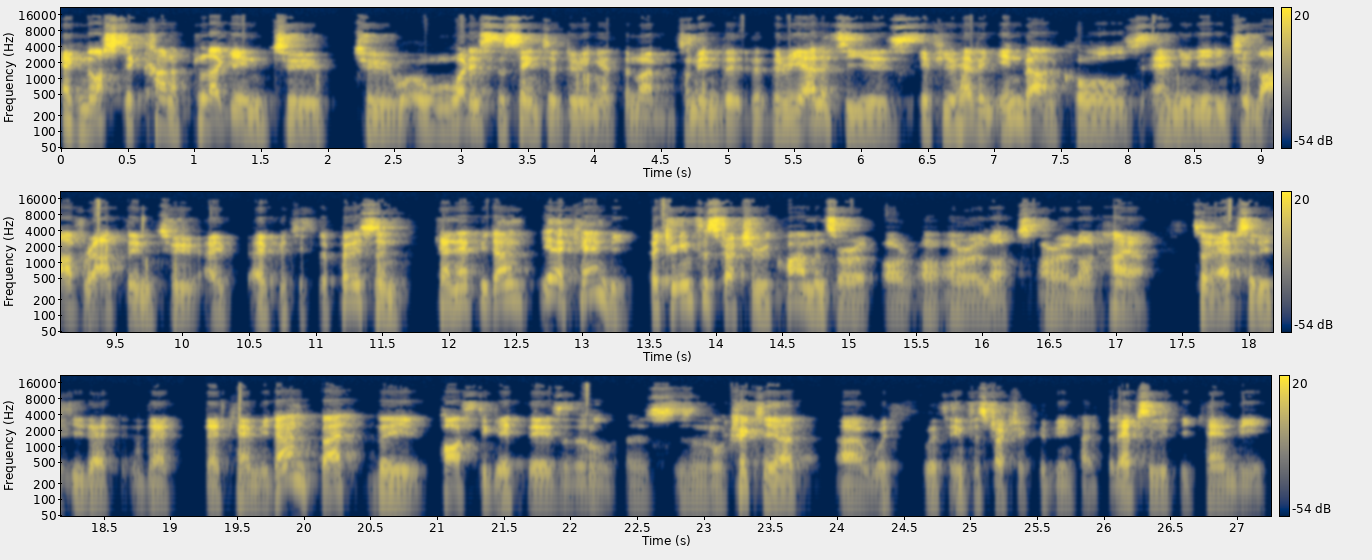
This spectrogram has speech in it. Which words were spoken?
agnostic kind of plug-in to to what is the center doing at the moment. I mean, the, the, the, reality is if you're having inbound calls and you're needing to live route them to a, a particular person, can that be done? Yeah, it can be, but your infrastructure requirements are, are, are, are a lot, are a lot higher. So absolutely that, that, that can be done, but the path to get there is a little, is, is a little trickier, uh, with, with infrastructure could be in place, but absolutely can be,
